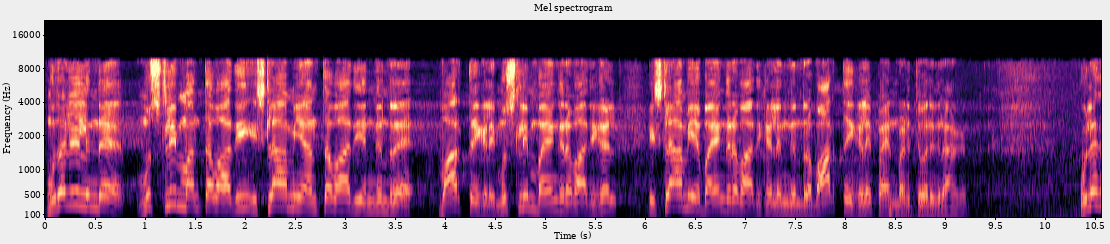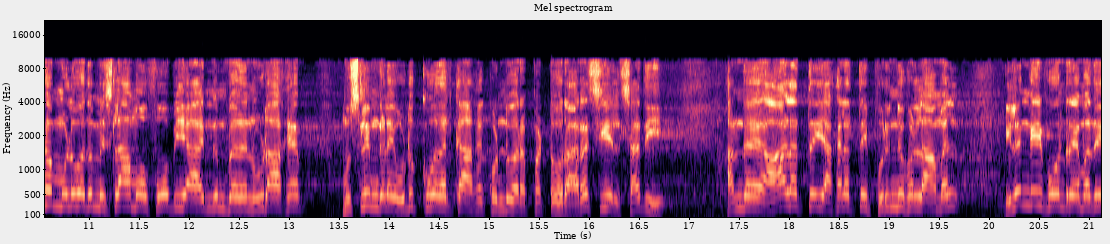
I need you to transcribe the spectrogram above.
முதலில் இந்த முஸ்லிம் அந்தவாதி இஸ்லாமிய அந்தவாதி என்கின்ற வார்த்தைகளை முஸ்லிம் பயங்கரவாதிகள் இஸ்லாமிய பயங்கரவாதிகள் என்கின்ற வார்த்தைகளை பயன்படுத்தி வருகிறார்கள். உலகம் முழுவதும் இஸ்லாமோபோபியா என்கின்றதன் ஊடாக முஸ்லிம்களை ஒடுக்குவதற்காக கொண்டு வரப்பட்ட ஒரு அரசியல் சதி அந்த ஆழத்தை அகலத்தை புரிந்து கொள்ளாமல் இலங்கை போன்ற எமது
